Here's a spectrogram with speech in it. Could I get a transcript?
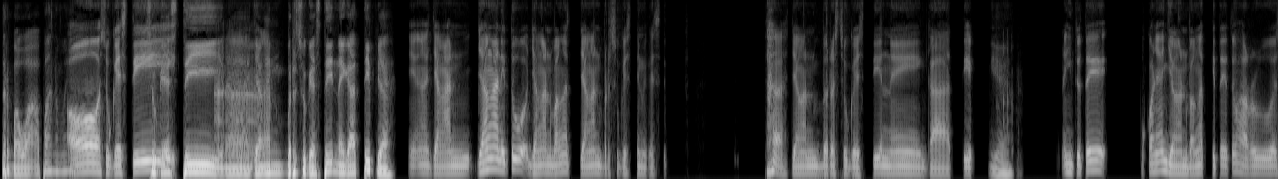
terbawa apa namanya? oh sugesti Sugesti. Nah, Ah. jangan bersugesti negatif ya. Ya, jangan jangan itu jangan banget jangan bersugesti negatif jangan bersugesti negatif Iya. Nah, itu teh pokoknya jangan banget kita itu harus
